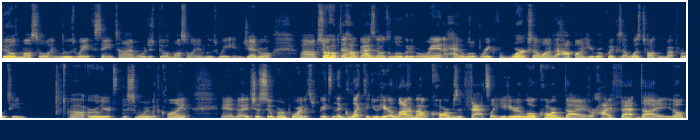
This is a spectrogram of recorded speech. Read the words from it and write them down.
build muscle and lose weight at the same time, or just build muscle and lose weight in general. Uh, so I hope that helped guys know it's a little bit of a rant. I had a little break from work, so I wanted to hop on here real quick because I was talking about protein uh, earlier this morning with a client, and uh, it's just super important. It's it's neglected. You hear a lot about carbs and fats, like you hear a low carb diet or high fat diet, you know,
